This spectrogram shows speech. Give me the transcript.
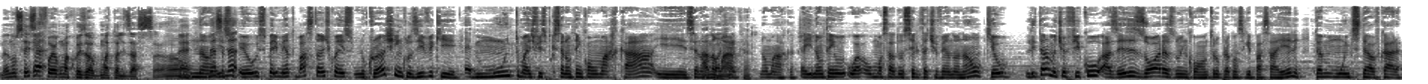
Eu não sei se É. foi alguma coisa, alguma atualização. É. Não, Nessa- isso né- eu experimento bastante com isso. No Crush, inclusive, que é muito mais difícil porque você não tem como marcar e você não Ah, não pode... marca? Não marca. Aí não tem o, o- mostrador se ele tá te vendo ou não, que eu... Literalmente, eu fico, às vezes, horas no encontro pra conseguir passar ele. Então é muito stealth, cara.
